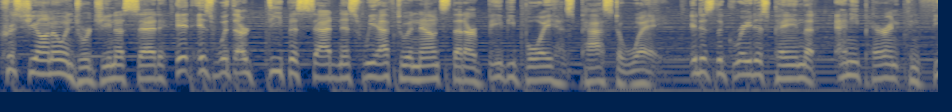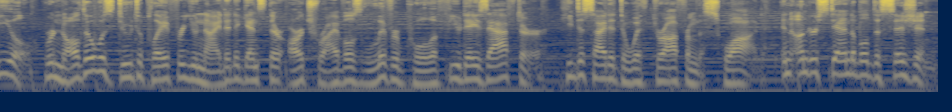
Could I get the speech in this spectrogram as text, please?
Cristiano and Georgina said, It is with our deepest sadness we have to announce that our baby boy has passed away. It is the greatest pain that any parent can feel. Ronaldo was due to play for United against their arch rivals Liverpool a few days after. He decided to withdraw from the squad. An understandable decision,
